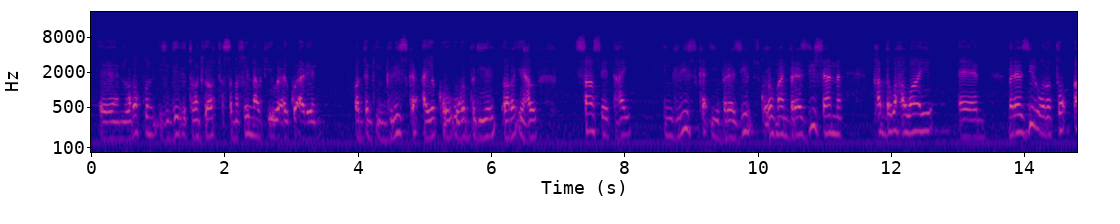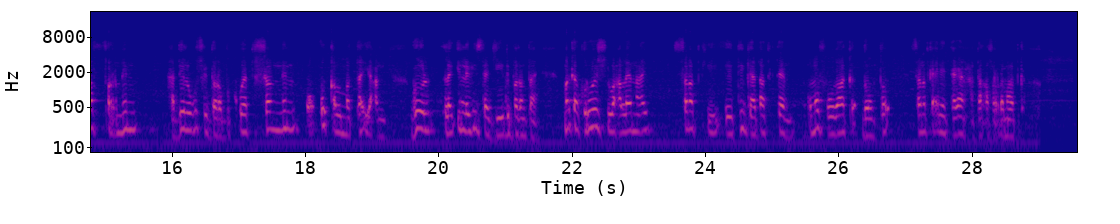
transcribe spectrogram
laba kun iyo sideed iyo tobankii horta samafinaalkii waxay ku aadeen wadanka ingiriiska ayagoo uga badiyey laba iyo hal. Saasay tahay ingiriiska iyo brazil. Isku xugmaan brazilshana hadda waxa waaye brazil wadato afar nin. Haddii lagu sii daro bukwet shan nin oo u qalmata yani gool in laga istaajiyay dhib badan tahay. Marka croatia waxaan leenahay sannadkii eightiinka haddaad tagteen uma fuudaa doonto sanadka inay tagaan xataa afar dhamaadka.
